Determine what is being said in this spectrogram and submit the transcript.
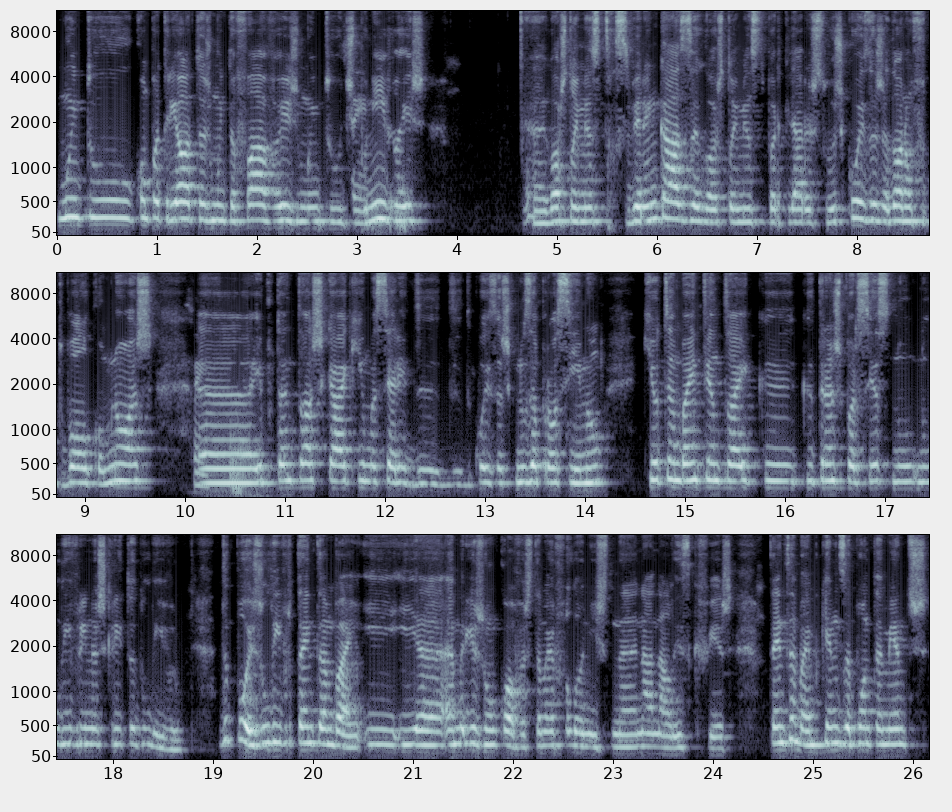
muito compatriotas, muito afáveis, muito disponíveis. Uh, gostam imenso de receber em casa, gostam imenso de partilhar as suas coisas, adoram futebol como nós. Uh, e portanto acho que há aqui uma série de, de, de, coisas que nos aproximam que eu também tentei que, que transparecesse no, no, livro e na escrita do livro. Depois, o livro tem também, e, e a, a, Maria João Covas também falou nisto na, na, análise que fez, tem também pequenos apontamentos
